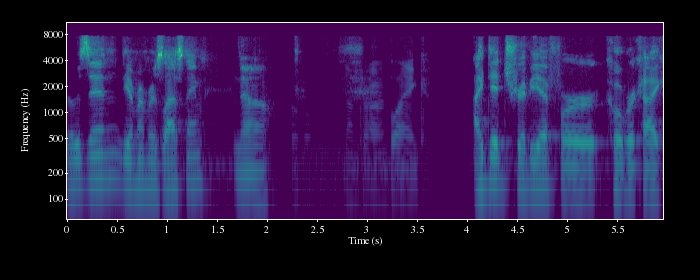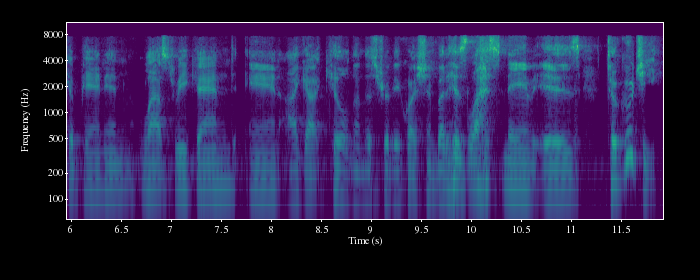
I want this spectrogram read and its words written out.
Chozen. Do you remember his last name? No. I'm drawing a blank. I did trivia for Cobra Kai Companion last weekend, and I got killed on this trivia question. But his last name is Toguchi.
